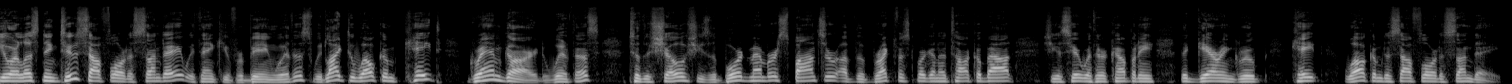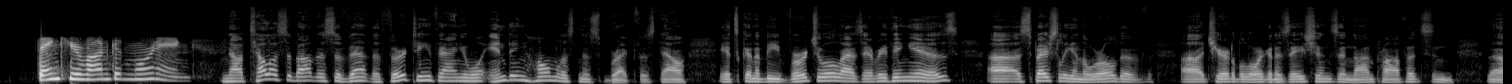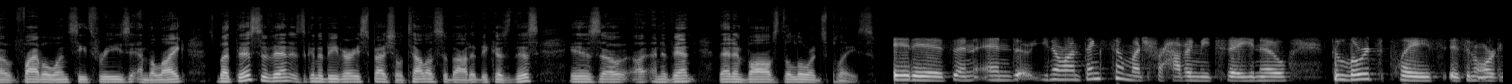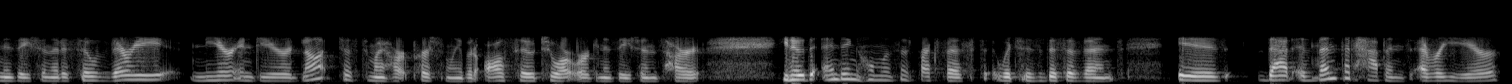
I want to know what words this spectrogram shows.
You are listening to South Florida Sunday. We thank you for being with us. We'd like to welcome Kate Grangard with us to the show. She's a board member, sponsor of the breakfast we're going to talk about. She is here with her company, the Garing Group. Kate, welcome to South Florida Sunday. Thank you, Ron. Good morning. Now, tell us about this event, the 13th annual Ending Homelessness Breakfast. Now, it's going to be virtual as everything is, uh, especially in the world of uh, charitable organizations and nonprofits and uh, 501c3s and the like. But this event is going to be very special. Tell us about it because this is a, an event that involves the Lord's place. It is, and and you know, Ron, thanks so much for having me today. You know, the Lord's Place is an organization that is so very near and dear, not just to my heart personally, but also to our organization's heart. You know, the Ending Homelessness Breakfast, which is this event, is that event that happens every year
